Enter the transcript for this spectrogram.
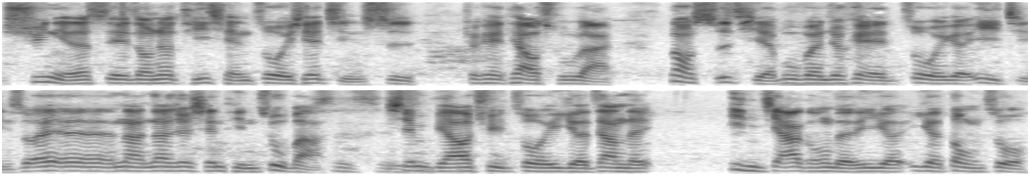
虚拟的世界中就提前做一些警示，就可以跳出来。那种实体的部分就可以做一个预警，说，哎哎，那那就先停住吧，是是是先不要去做一个这样的硬加工的一个一个动作。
